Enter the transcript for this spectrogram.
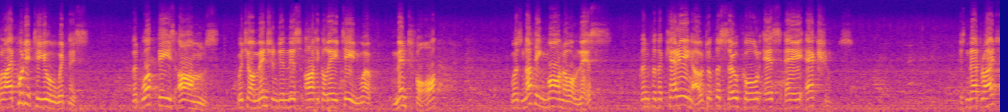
Well, I put it to you, witness, that what these arms, which are mentioned in this Article 18, were meant for was nothing more nor less than for the carrying out of the so-called SA actions. Isn't that right?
